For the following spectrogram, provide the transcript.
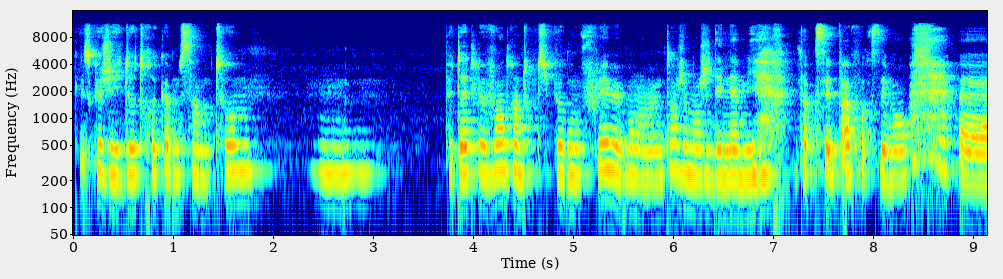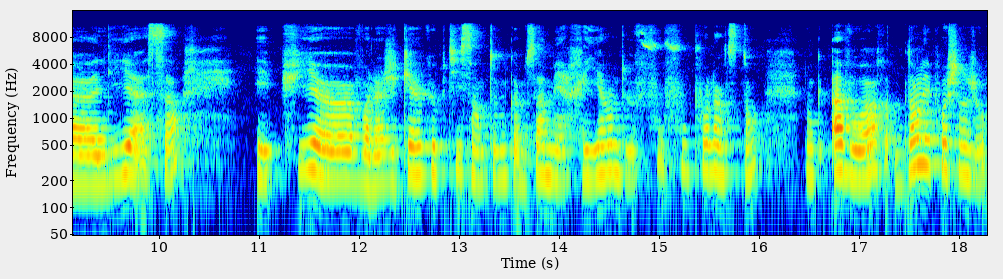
qu'est-ce que j'ai eu d'autre comme symptômes hmm, Peut-être le ventre un tout petit peu gonflé, mais bon, en même temps, j'ai mangé des namières, donc c'est pas forcément euh, lié à ça. Et puis euh, voilà, j'ai quelques petits symptômes comme ça, mais rien de fou fou pour l'instant. Donc à voir dans les prochains jours.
